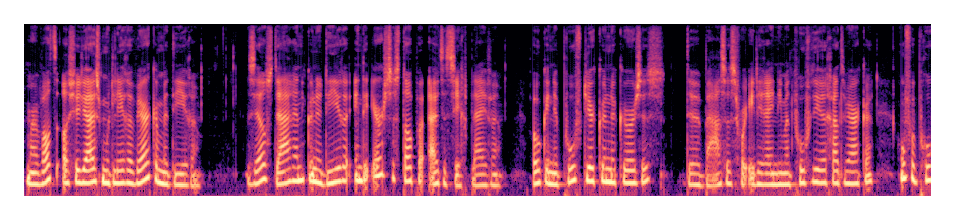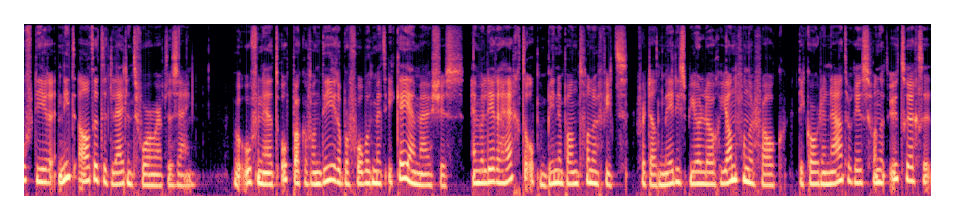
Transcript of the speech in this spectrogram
Maar wat als je juist moet leren werken met dieren? Zelfs daarin kunnen dieren in de eerste stappen uit het zicht blijven. Ook in de proefdierkundecursus, de basis voor iedereen die met proefdieren gaat werken, hoeven proefdieren niet altijd het leidend voorwerp te zijn. We oefenen het oppakken van dieren bijvoorbeeld met IKEA-muisjes. En we leren hechten op een binnenband van een fiets, vertelt medisch bioloog Jan van der Valk, die coördinator is van het Utrechtse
